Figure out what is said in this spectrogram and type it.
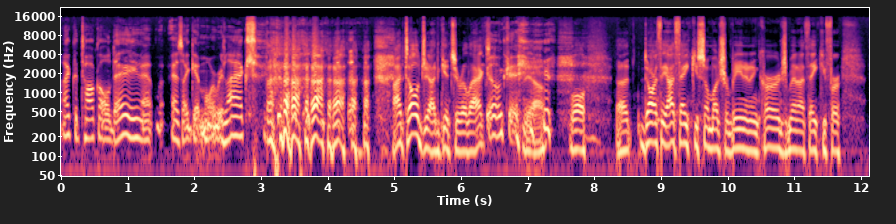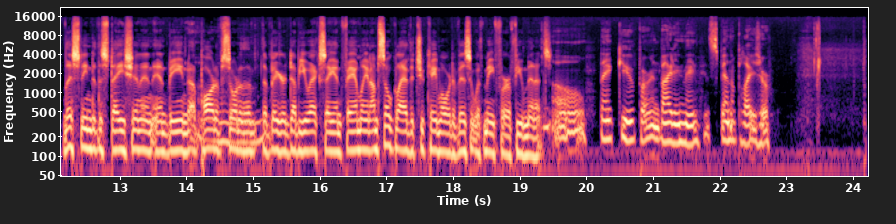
I could talk all day as I get more relaxed. I told you I'd get you relaxed. okay. yeah. Well, uh, Dorothy, I thank you so much for being an encouragement. I thank you for listening to the station and, and being a part of sort of the, the bigger WXAN family. And I'm so glad that you came over to visit with me for a few minutes. Oh, thank you for inviting me. It's been a pleasure.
